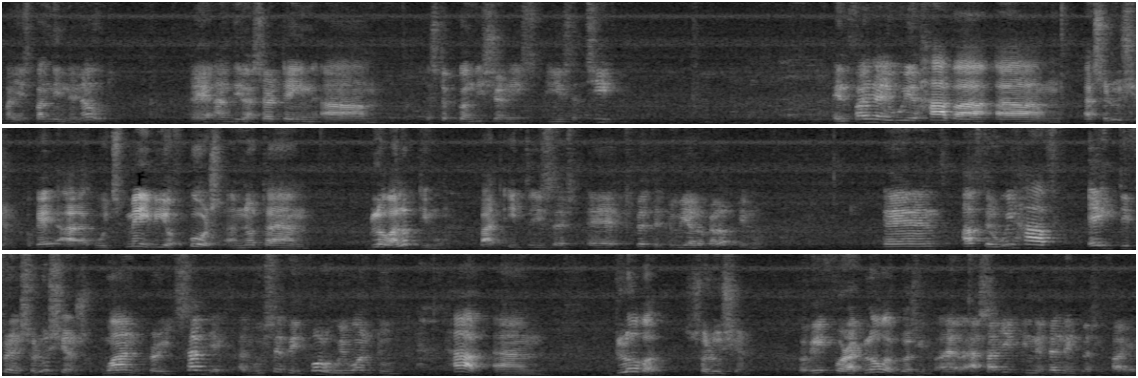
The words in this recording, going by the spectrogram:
by expanding the node uh, until a certain um, stop condition is, is achieved. And finally, we'll have a, um, a solution, okay, uh, which may be, of course, not a um, global optimum, but it is uh, expected to be a local optimum. And after we have eight different solutions, one per each subject, as we said before, we want to have a um, global solution, okay, for a global classifier, a subject-independent classifier.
